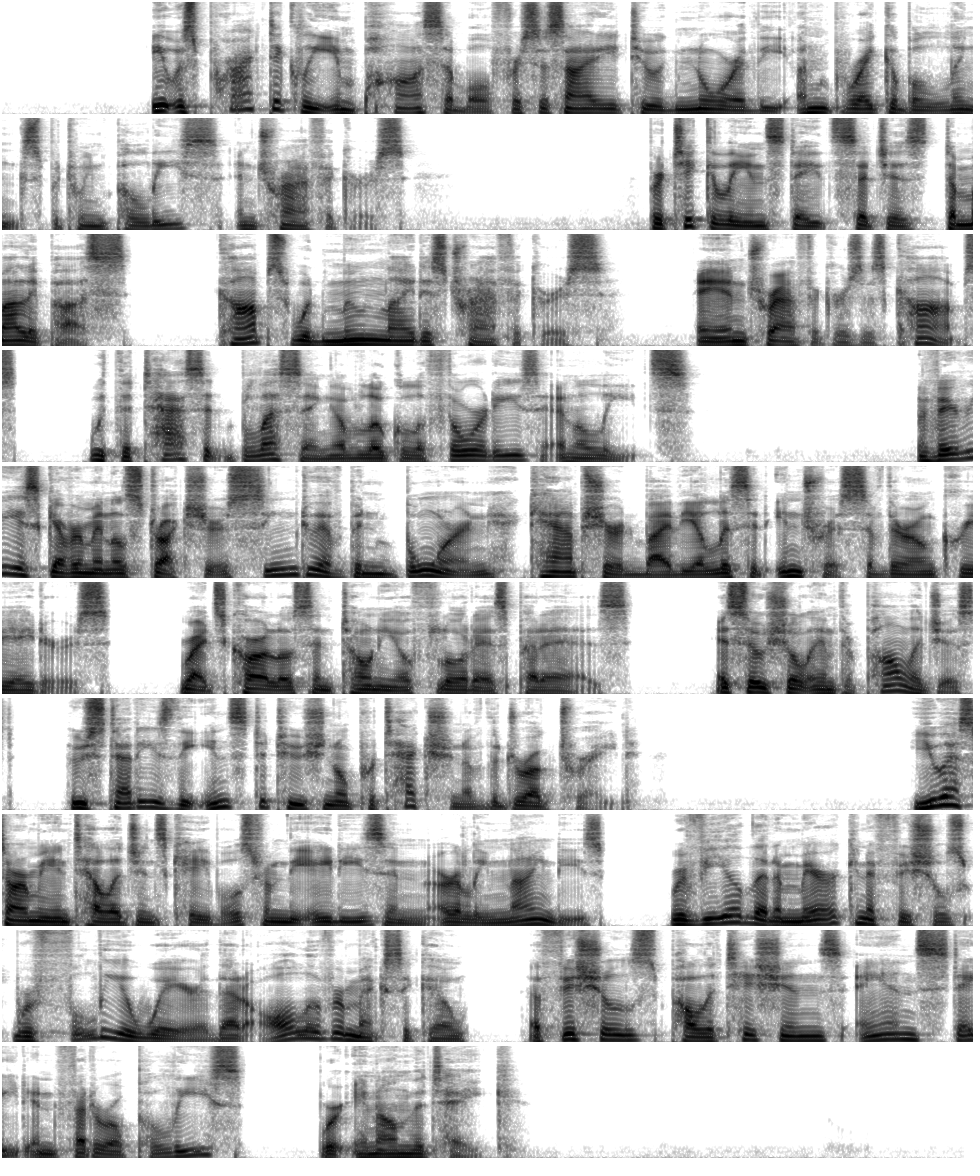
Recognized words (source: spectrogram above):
it was practically impossible for society to ignore the unbreakable links between police and traffickers. Particularly in states such as Tamaulipas, cops would moonlight as traffickers, and traffickers as cops, with the tacit blessing of local authorities and elites. Various governmental structures seem to have been born captured by the illicit interests of their own creators, writes Carlos Antonio Flores Perez, a social anthropologist who studies the institutional protection of the drug trade. U.S. Army intelligence cables from the 80s and early 90s revealed that American officials were fully aware that all over Mexico, officials, politicians, and state and federal police were in on the take.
